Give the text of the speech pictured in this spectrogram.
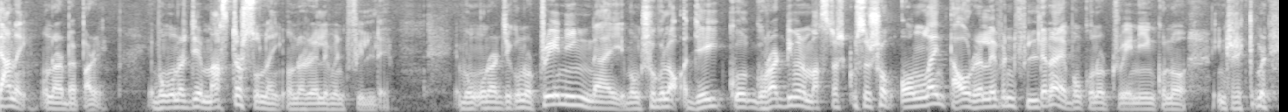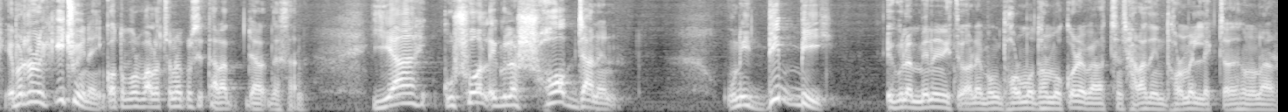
জানে ওনার ব্যাপারে? এবং ওনার যে মাস্টার্সও নাই ওনার রেলেভেন্ট ফিল্ডে এবং ওনার যে কোনো ট্রেনিং নাই, এবং সেগুলো যেই ঘোড়ার ডিমের মাস্টার্স করছে, সব অনলাইন তাও রেলেভেন্ট ফিল্ডে না, এবং কোনো ট্রেনিং কোনো ইন্টারেক্টিভ এবার হলো কিছুই নাই। কত বড় আলোচনা করছি, তারা যারা দেখেন। ইয়া কুশল, এগুলো সব জানেন। উনি দিব্যি এগুলো মেনে নিতে পারেন এবং ধর্ম ধর্ম করে বেড়াচ্ছেন। সারাদিন ধর্মের লেকচার ওনার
